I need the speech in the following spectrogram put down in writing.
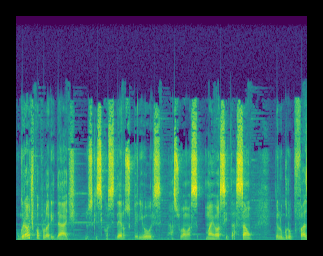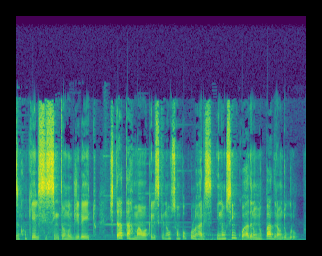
O grau de popularidade dos que se consideram superiores, a sua maior citação pelo grupo fazem com que eles se sintam no direito de tratar mal aqueles que não são populares e não se enquadram no padrão do grupo.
